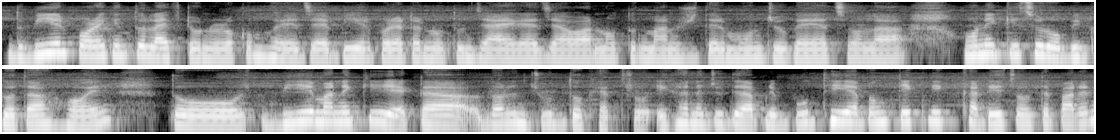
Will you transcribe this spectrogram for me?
কিন্তু বিয়ের পরে কিন্তু লাইফটা অন্যরকম হয়ে যায়। বিয়ের পরে একটা নতুন জায়গায় যাওয়া, নতুন মানুষদের মন জোগাইয়া চলা, অনেক কিছুর অভিজ্ঞতা হয়। তো বিয়ে মানে কি একটা ধরেন যুদ্ধক্ষেত্র। এখানে যদি আপনি বুদ্ধি এবং টেকনিক খাটিয়ে চলতে পারেন,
